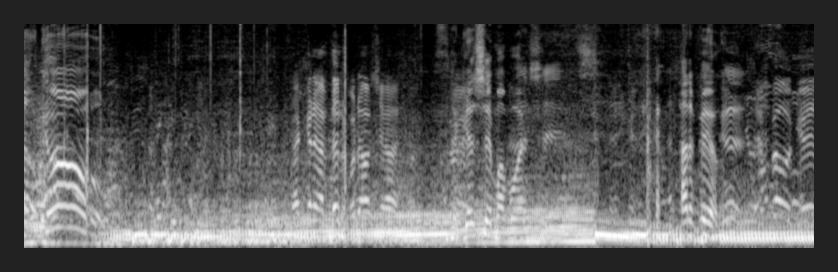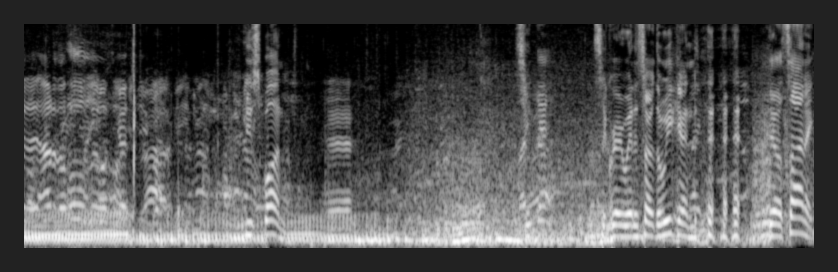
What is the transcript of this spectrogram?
Let's go. I couldn't have done it without you. Good shit, my boy. How'd it feel? It felt good. Out of the whole little sketchy, but You spun. yeah. Like that? It's a great way to start the weekend. Yo, Sonic,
